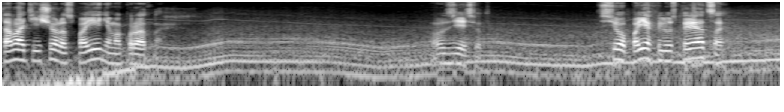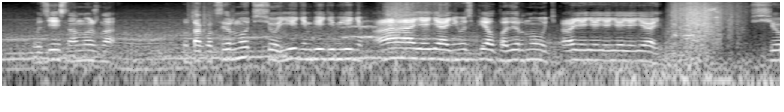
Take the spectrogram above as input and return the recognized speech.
Давайте еще раз поедем аккуратно. Вот здесь вот. Все, поехали ускоряться. Вот здесь нам нужно вот так вот свернуть. Все, едем, едем, едем. Ай-яй-яй, не успел повернуть. Ай-яй-яй-яй-яй. Все.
